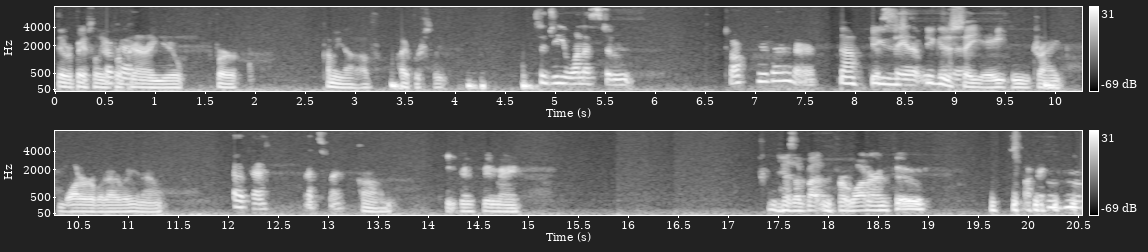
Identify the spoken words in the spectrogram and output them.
they were basically Okay. preparing you for coming out of hypersleep. So, do you want us to talk through that, or No, you can Just just, say that we you can just it. say you ate and drank water or whatever, you know. okay, that's fine. Um, Eat, drink, be merry. There's a button for water and food. Sorry. hmm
